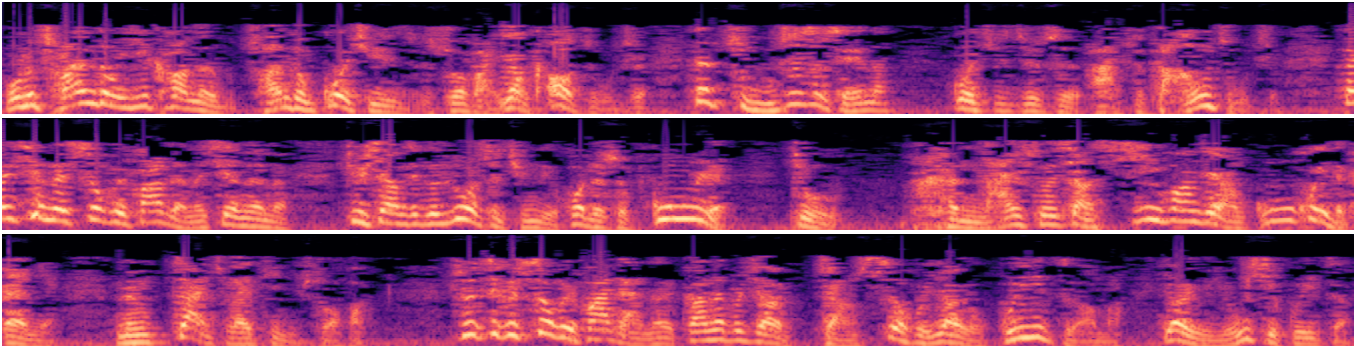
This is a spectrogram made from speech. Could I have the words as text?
我们传统依靠呢，传统过去说法要靠组织，但组织是谁呢？过去就是啊是党组织，但现在社会发展呢，现在呢，就像这个弱势群体或者是工人，就很难说像西方这样工会的概念能站出来替你说话。所以这个社会发展呢，刚才不是要讲社会要有规则嘛，要有游戏规则。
